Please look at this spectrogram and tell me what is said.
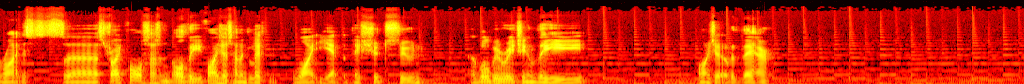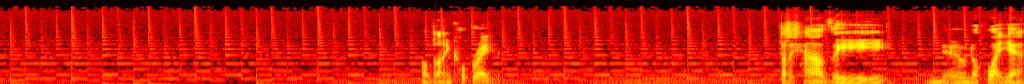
Right, this uh, strike force hasn't, or the fighters haven't left quite yet, but they should soon. Uh, we'll be reaching the fighter over there. Hold on, incorporate. Does it have the... No, not quite yet.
